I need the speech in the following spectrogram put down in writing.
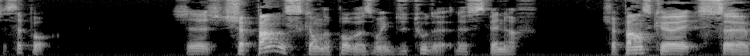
Je sais pas. Je, pense qu'on n'a pas besoin du tout de, de spin-off. Je pense que ce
